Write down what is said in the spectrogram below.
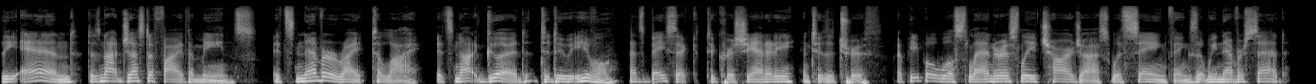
The end does not justify the means. It's never right to lie. It's not good to do evil. That's basic to Christianity and to the truth. But people will slanderously charge us with saying things that we never said.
